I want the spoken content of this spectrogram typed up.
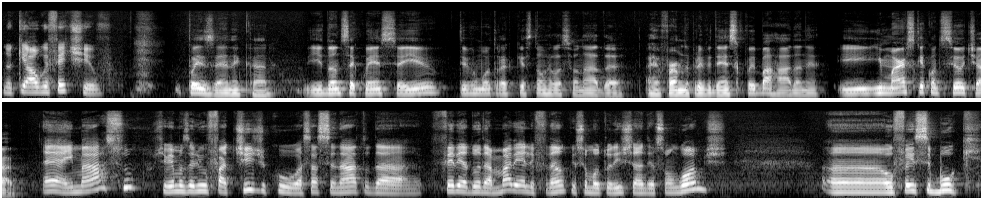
do que algo efetivo. Pois é, né, cara? E dando sequência aí, teve uma outra questão relacionada à reforma da Previdência que foi barrada, né? E em março o que aconteceu, Thiago? É, em março, tivemos ali o fatídico assassinato da vereadora Marielle Franco e seu motorista Anderson Gomes. Ah, o Facebook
